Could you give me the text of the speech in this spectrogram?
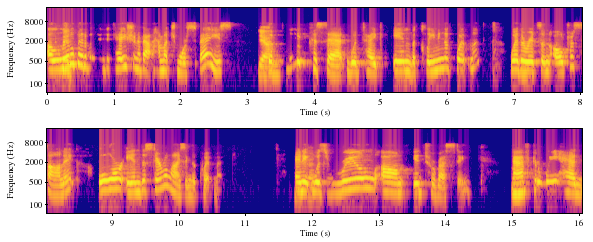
A little bit of an indication about how much more space Yeah. the big cassette would take in the cleaning equipment, whether it's an ultrasonic or in the sterilizing equipment. And it was real um, interesting. Mhm. After we had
